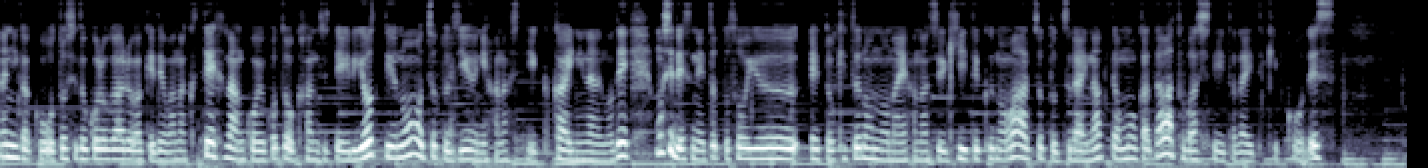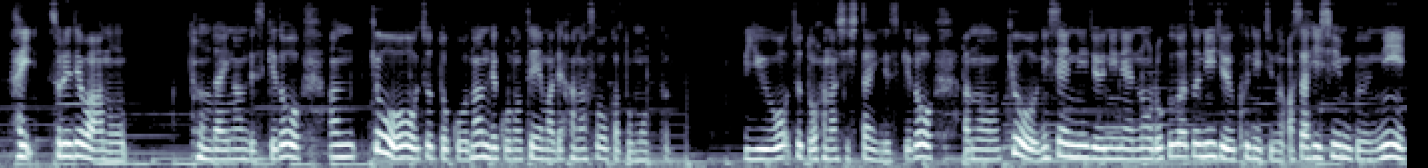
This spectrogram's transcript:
何かこう落としどころがあるわけではなくて普段こういうことを感じているよっていうのをちょっと自由に話していく回になるのでもしですねちょっとそういう、えっと、結論のない話を聞いていくのはちょっと辛いなって思う方は飛ばしていただいて結構です。はいそれではあの本題なんですけどあん今日ちょっとこうなんでこのテーマで話そうかと思った理由をちょっとお話ししたいんですけどあの今日2022年の6月29日の朝日新聞に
